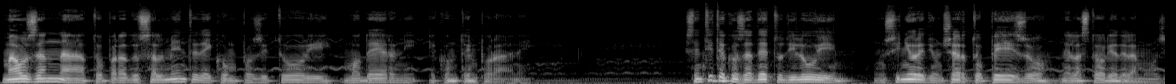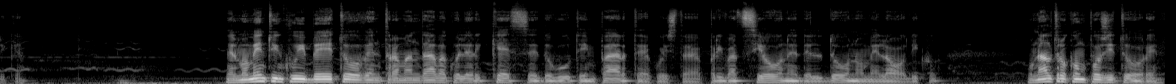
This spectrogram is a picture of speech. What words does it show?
ma osannato paradossalmente dai compositori moderni e contemporanei. Sentite cosa ha detto di lui un signore di un certo peso nella storia della musica. Nel momento in cui Beethoven tramandava quelle ricchezze dovute in parte a questa privazione del dono melodico, un altro compositore,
